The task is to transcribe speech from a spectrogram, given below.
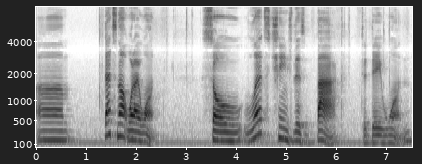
Um, that's not what I want. So let's change this back to day one.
